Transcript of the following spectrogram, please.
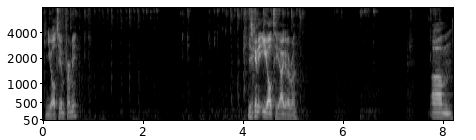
Can you ulti him for me? He's gonna E ulti, I gotta run. Um,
